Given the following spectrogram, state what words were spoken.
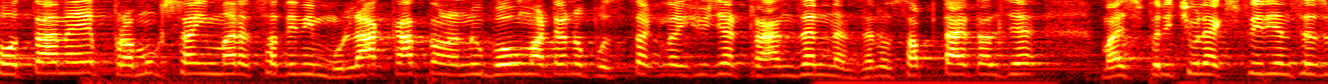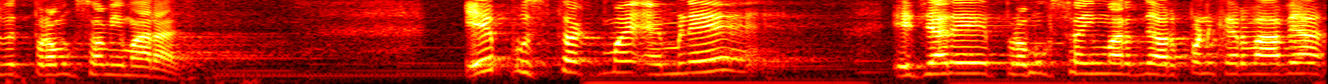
પોતાને પ્રમુખ સ્વામી મહારાજ સાથેની મુલાકાતનો અનુભવ માટેનું પુસ્તક લખ્યું છે ટ્રાન્સેન્ડન્સ એનું સબટાઇટલ છે માય સ્પિરિચ્યુઅલ એક્સપિરિયન્સીસ વિથ પ્રમુખ સ્વામી મહારાજ. એ પુસ્તકમાં એમણે એ જ્યારે પ્રમુખ સ્વામી મહારાજને અર્પણ કરવા આવ્યા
